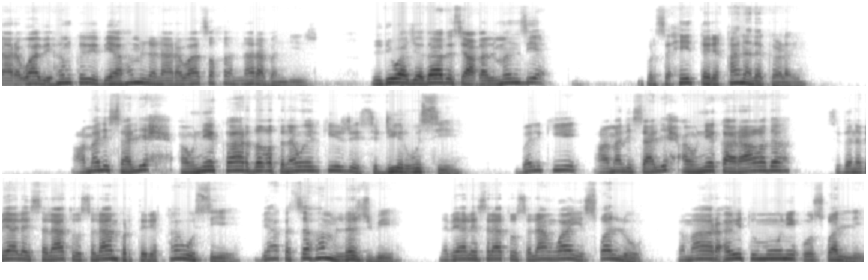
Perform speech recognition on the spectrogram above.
نارواوې هم کوي بیا هم له ناروا څخه نه رابندېږي د دې وجه دا ده چې هغه لمونځ یې پر صحیح طریقه نه ده کړی عمل صالح او نیک کار دغه ته نه ویل کېږي چې ډېر وسي بلکې عمل صالح او نیک کار هغه ده چې د نبی علیه الصلاة والسلام پر طریقه وسي بیا که څه هم لږ وي نبی علیه الصلاة والسلام وایي صلو کما رأیتموني اصلي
